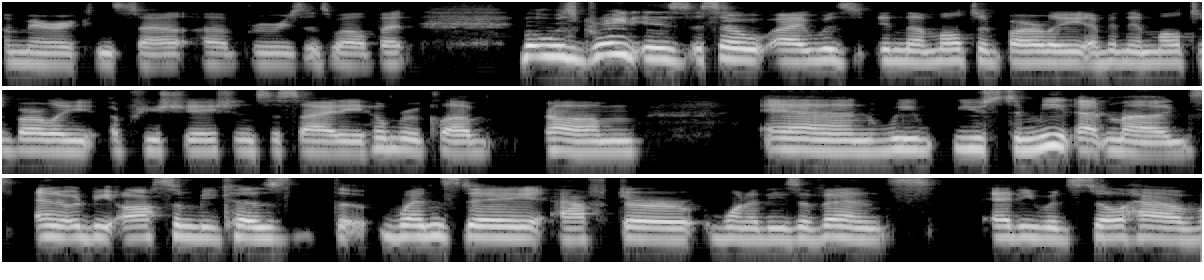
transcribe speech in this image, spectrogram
American style uh, breweries as well. But, but what was great is so I was in the malted barley. I'm in the malted barley appreciation society homebrew club. Um, and we used to meet at mugs and it would be awesome because the wednesday after one of these events eddie would still have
